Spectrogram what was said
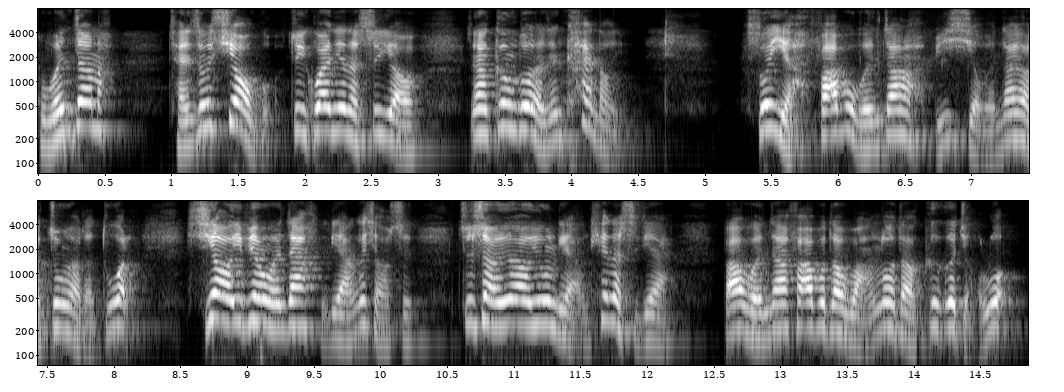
文章呢产生效果，最关键的是要让更多的人看到你。所以啊，发布文章啊比写文章要重要的多了。写好一篇文章两个小时，至少要用两天的时间把文章发布到网络的各个角落。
